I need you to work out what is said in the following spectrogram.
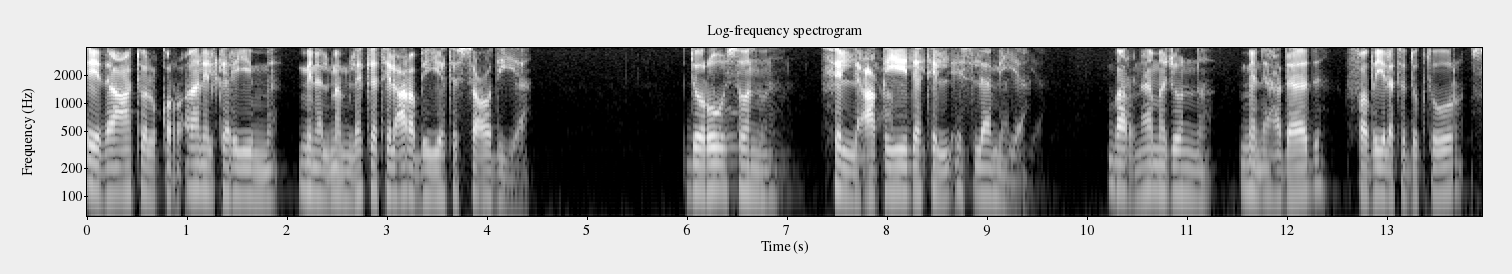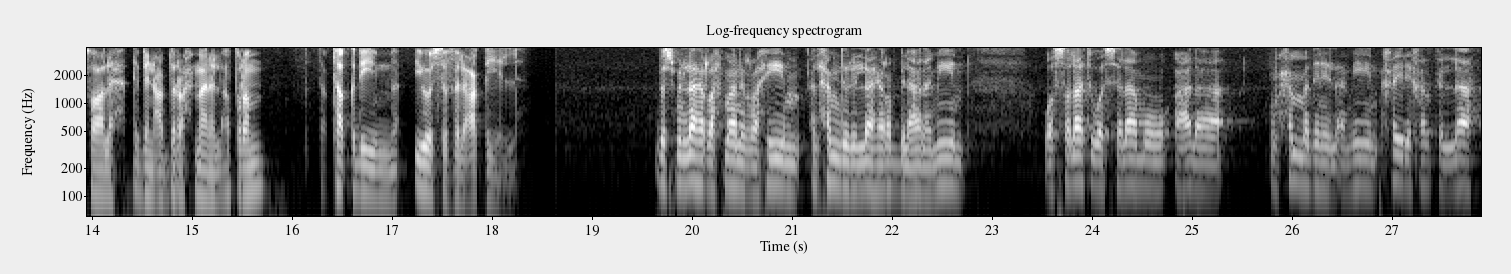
إذاعة القرآن الكريم من المملكة العربية السعودية. دروس في العقيدة الإسلامية. برنامج من إعداد فضيلة الدكتور صالح بن عبد الرحمن الأطرم. تقديم يوسف العقيل. بسم الله الرحمن الرحيم الحمد لله رب العالمين والصلاة والسلام على محمد الأمين خير خلق الله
